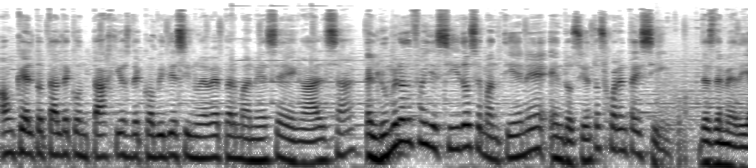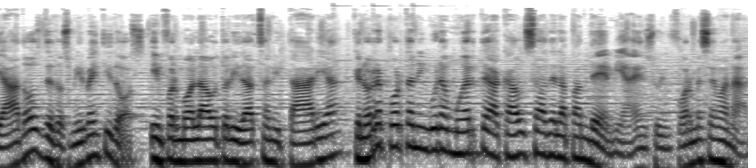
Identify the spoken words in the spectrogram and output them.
Aunque el total de contagios de COVID-19 permanece en alza, el número de fallecidos se mantiene en 245 desde mediados de 2022, informó la autoridad sanitaria que no reporta ninguna muerte a causa de la pandemia en su informe semanal.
